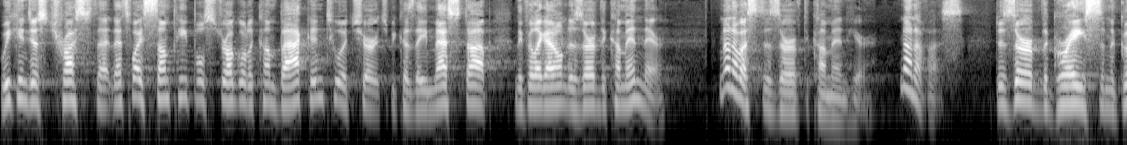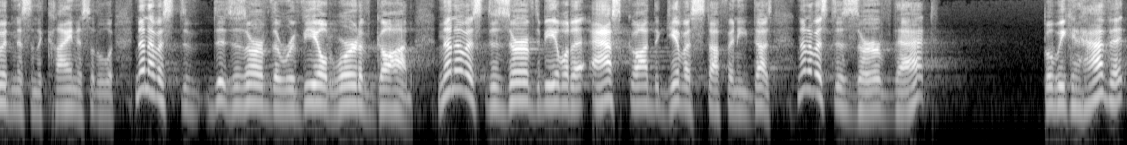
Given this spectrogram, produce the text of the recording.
We can just trust that. That's why some people struggle to come back into a church because they messed up and they feel like I don't deserve to come in there. None of us deserve to come in here. None of us deserve the grace and the goodness and the kindness of the Lord. None of us de- deserve the revealed word of God. None of us deserve to be able to ask God to give us stuff and he does. None of us deserve that. But we can have it.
